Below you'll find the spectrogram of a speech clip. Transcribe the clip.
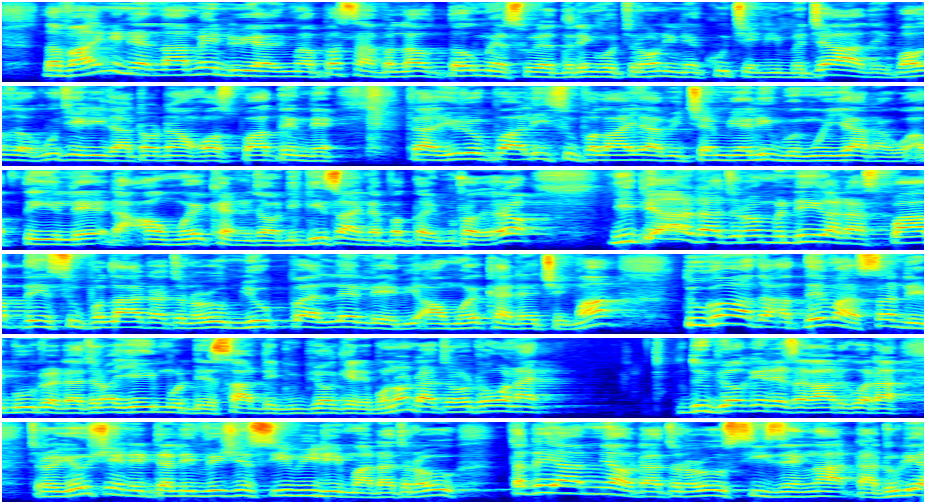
။လဗိုင်းအနေနဲ့လာမယ့်နွေရာသီမှာပတ်စံဘယ်လောက်သုံးမယ်ဆိုတဲ့သတင်းကိုကျွန်တော်အနေနဲ့အခုချိန်ထိမကြားသေးဘူး။ဘာလို့ဆိုတော့အခုချိန်ထိဒါ Tottenham Hotspur တင်နဲ့ဒါ Europa League Super League ရပြီး Champions League ဝင်ဝင်ရတာကိုအသေးလဲဒါအောင်ပွဲခံတဲ့ကြောင့်ဒီကိစ္စနဲ့ပတ်သက်ပြီးမထွက်သေးဘူး။အဲ့တော့ညီပြတာကျွန်တော်မနေ့ကဒါ Spa တင် Super League ဒါကျွန်တော်တို့မျိုးပတ်လက်လဲပြီးအောင်ပွဲခံတဲ့အချိန်မှာသူကဒါအသင်းမှာဆက်နေဖို့အတွက်ဒါကျွန်တော်အရေးမှုတင်စတင်ပြီးပြောခဲ့တယ်ပေါ့နော်။ဒါကျွန်တော်ထုံးဝနိုင် သူပြောခဲ့တဲ့စကားတခုကဒါကျွန်တော်ရုပ်ရှင်တွေ television series တွေမှာဒါကျွန်တော်တို့တတိယမြောက်ဒါကျွန်တော်တို့ season ကဒါဒုတိယ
